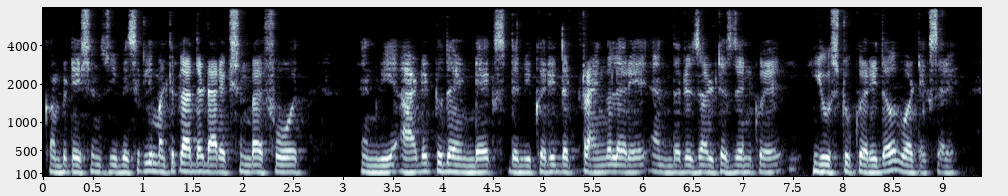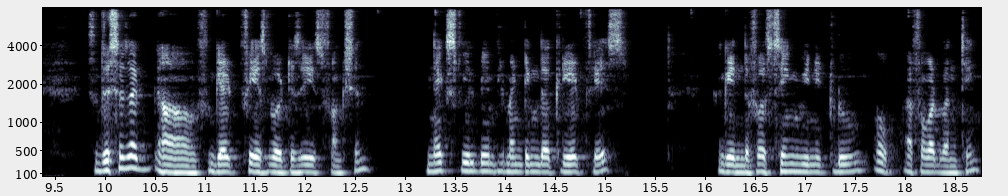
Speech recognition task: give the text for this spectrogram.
computations. We basically multiply the direction by 4 and we add it to the index then we query the triangle array and the result is then used to query the vertex array. So this is a uh, get face vertices function. Next we'll be implementing the create face again the first thing we need to do oh i forgot one thing.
